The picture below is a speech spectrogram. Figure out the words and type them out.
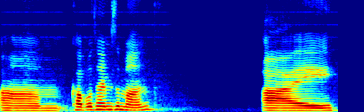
um, a couple times a month. I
